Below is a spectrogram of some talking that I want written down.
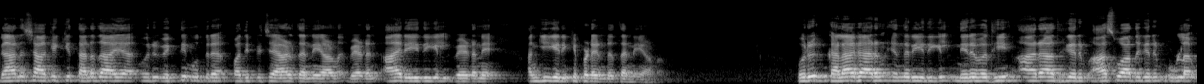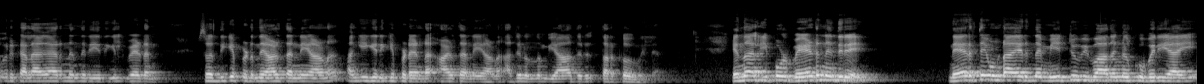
ഗാനശാഖയ്ക്ക് തനതായ ഒരു വ്യക്തിമുദ്ര പതിപ്പിച്ചയാൾ തന്നെയാണ് വേടൻ. ആ രീതിയിൽ വേടനെ അംഗീകരിക്കപ്പെടേണ്ടത് തന്നെയാണ്. ഒരു കലാകാരൻ എന്ന രീതിയിൽ നിരവധി ആരാധകരും ആസ്വാദകരും ഉള്ള ഒരു കലാകാരൻ എന്ന രീതിയിൽ വേടൻ ശ്രദ്ധിക്കപ്പെടുന്ന ആൾ തന്നെയാണ് അംഗീകരിക്കപ്പെടേണ്ട ആൾ തന്നെയാണ്. അതിനൊന്നും യാതൊരു തർക്കവുമില്ല. എന്നാൽ ഇപ്പോൾ വേടനെതിരെ നേരത്തെ ഉണ്ടായിരുന്ന മീറ്റു വിവാദങ്ങൾക്കുപരിയായി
